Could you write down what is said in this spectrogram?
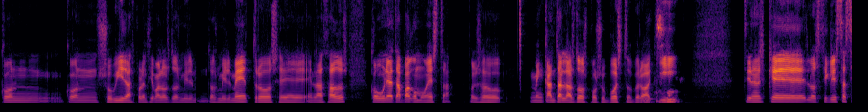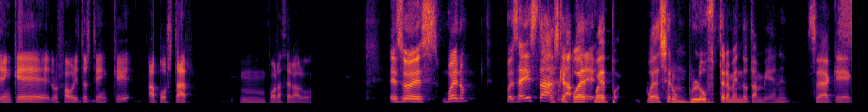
con, subidas por encima de los 2.000, metros eh, enlazados, con una etapa como esta. Por eso me encantan las dos, por supuesto, pero aquí tienes que. Los ciclistas tienen que. Los favoritos tienen que apostar mm, por hacer algo. Eso es. Bueno, pues ahí está. Es que puede, puede, ser un bluff tremendo también, ¿eh? O sea que.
